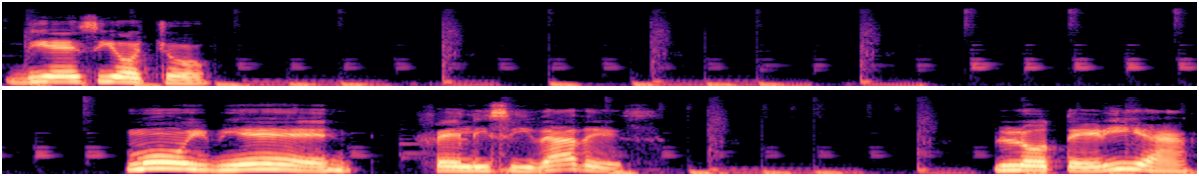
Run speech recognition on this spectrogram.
dieciocho, Muy bien. Felicidades. Lotería.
